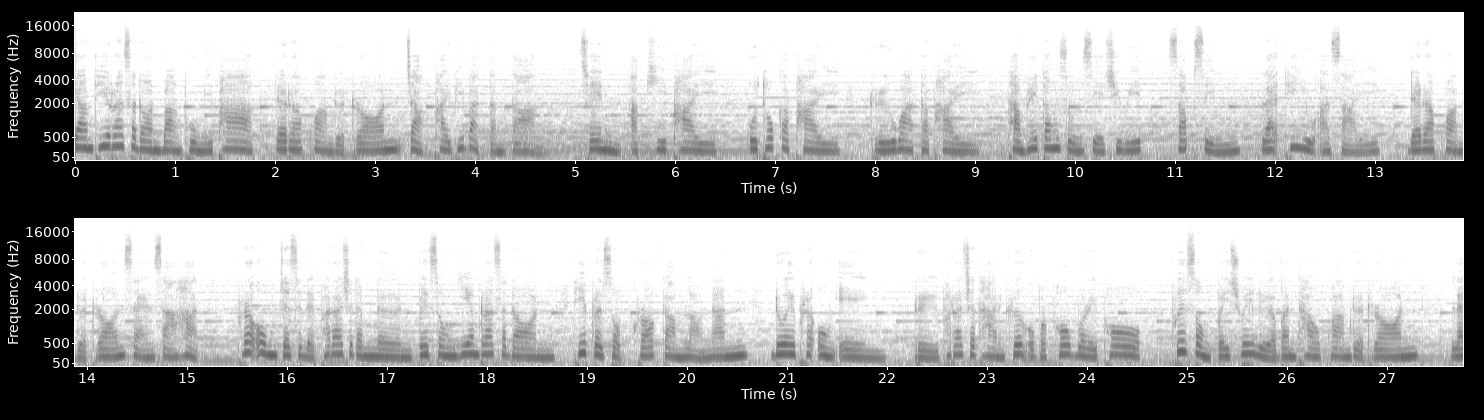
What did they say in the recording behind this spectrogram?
ยามที่ราษฎรบางภูมิภาคได้รับความเดือดร้อนจากภัยพิบัติต่างๆ เช่น อัคคีภัย อุทกภัย หรือวาตภัยทำให้ต้องสูญเสียชีวิต ทรัพย์สิน และที่อยู่อาศัย ได้รับความเดือดร้อนแสนสาหัส พระองค์จะเสด็จพระราชดำเนินไปทรงเยี่ยมราษฎรที่ประสบเคราะห์กรรมเหล่านั้นด้วยพระองค์เอง หรือพระราชทานเครื่องอุปโภคบริโภค เพื่อส่งไปช่วยเหลือบรรเทาความเดือดร้อน และ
